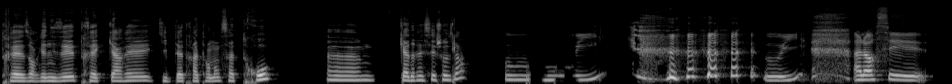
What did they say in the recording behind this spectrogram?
très organisé, très carré, qui peut-être a tendance à trop cadrer ces choses-là? Oui. oui. Alors c'est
